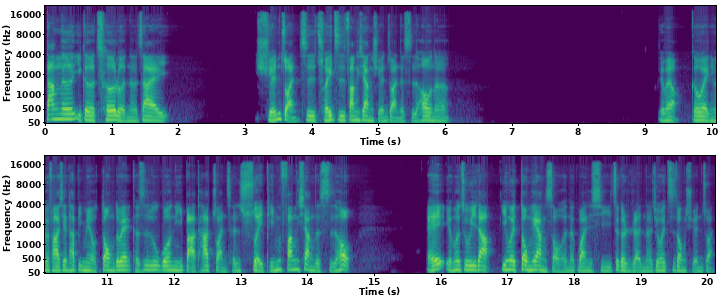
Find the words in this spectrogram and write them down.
当呢一个车轮呢在旋转，是垂直方向旋转的时候呢。有没有？各位，你会发现它并没有动，对不对？可是如果你把它转成水平方向的时候，哎，有没有注意到？因为动量守恒的关系，这个人呢就会自动旋转，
